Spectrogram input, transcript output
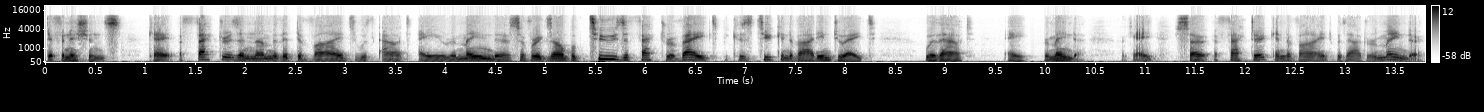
definitions. Okay, a factor is a number that divides without a remainder. So for example, 2 is a factor of 8 because 2 can divide into 8 without a remainder. Okay, so a factor can divide without a remainder.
